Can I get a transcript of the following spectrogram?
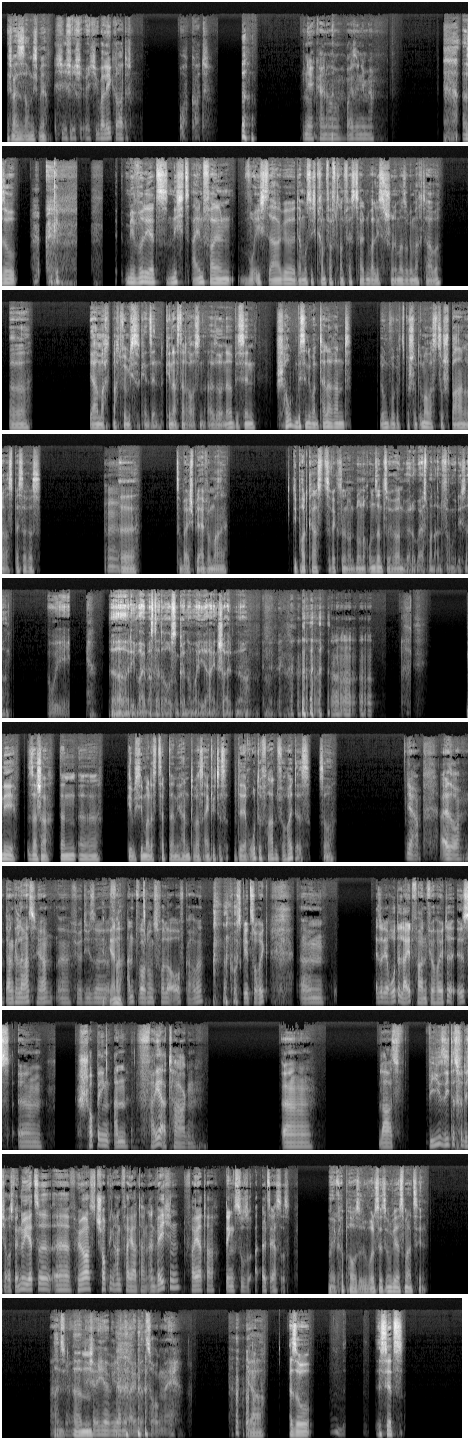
Ich weiß es auch nicht mehr. Ich, ich, ich, ich überlege gerade. Oh Gott. nee, keine Ahnung, weiß ich nicht mehr. Also, gibt, mir würde jetzt nichts einfallen, wo ich sage, da muss ich krampfhaft dran festhalten, weil ich es schon immer so gemacht habe. Äh, ja, macht, macht für mich keinen Sinn. Kinders da draußen. Also, ne, bisschen, schaut ein bisschen über den Tellerrand. Irgendwo gibt es bestimmt immer was zu sparen oder was Besseres. Mhm. Äh, zum Beispiel einfach mal die Podcasts zu wechseln und nur noch unseren zu hören, wäre aber erstmal ein Anfang, würde ich sagen. Ui. Ja, die Weibers da draußen können auch mal hier einschalten, ne? nee, Sascha, dann äh, gebe ich dir mal das Zepter in die Hand, was eigentlich das, der rote Faden für heute ist. So. Ja, also danke Lars, ja, äh, für diese ja, verantwortungsvolle Aufgabe. Kuss geht zurück. Ähm, also der rote Leitfaden für heute ist ähm, Shopping an Feiertagen. Äh, Lars, wie sieht es für dich aus, wenn du jetzt äh, hörst Shopping an Feiertagen? An welchen Feiertag denkst du so als erstes? Ich hab Pause. Du wolltest jetzt irgendwie erstmal erzählen. Also, ähm, dich ja hier wieder mit einbezogen, ey. ja, also ist jetzt,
